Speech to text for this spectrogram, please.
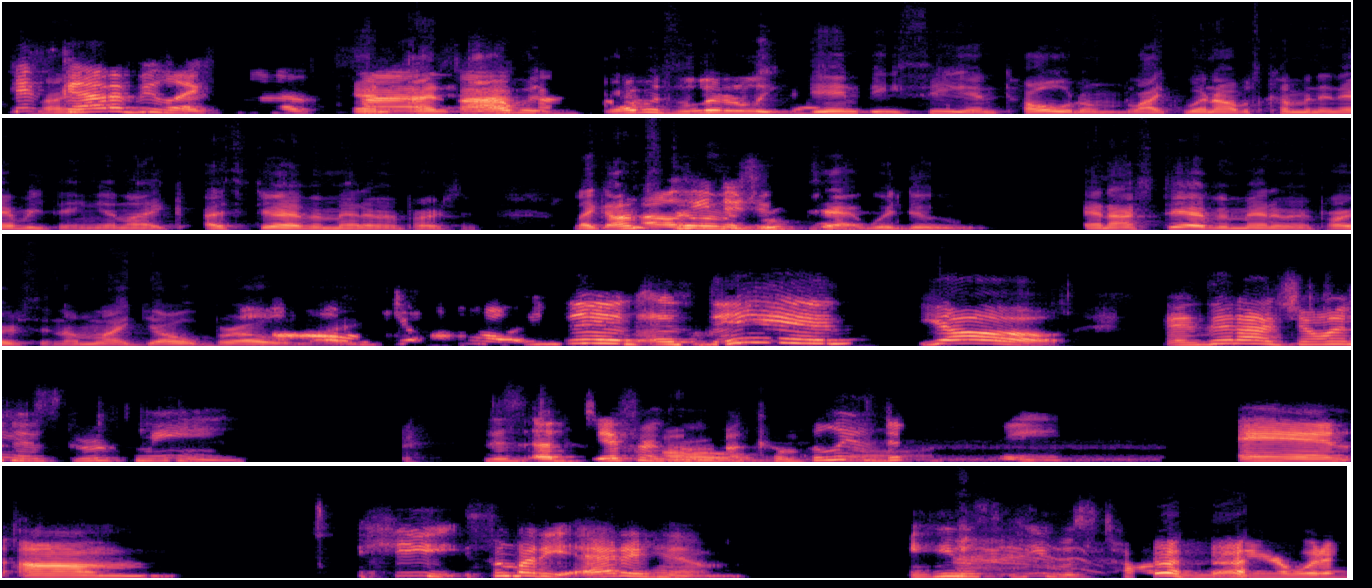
He's Like- got to be like five, And five, and I was five. I was literally in DC and told him like when I was coming and everything, and like I still haven't met him in person. Like I'm Oh, still in a group chat with dude, and I still haven't met him in person. I'm like, yo, bro, Oh, like y'all, and then and then y'all, and then I joined this GroupMe, this a different group, Oh a completely God. different GroupMe, and um, he somebody added him, and he was he was talking in there, whatever.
